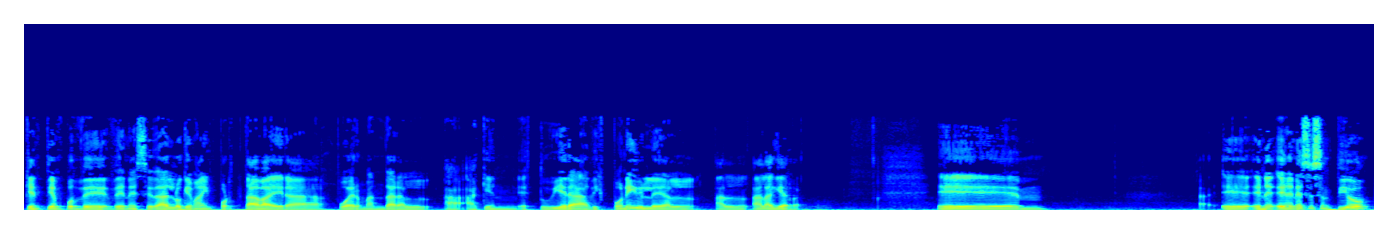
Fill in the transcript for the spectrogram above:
que en tiempos de, necedad lo que más importaba era poder mandar al, a, quien estuviera disponible al, a la guerra. Eh, eh, en, ese sentido,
